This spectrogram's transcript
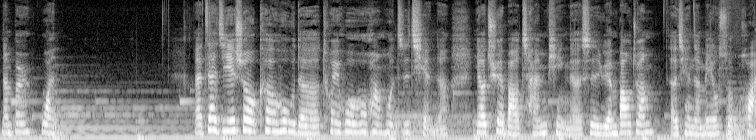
Number one， 那在接受客户的退货或换货之前呢，要确保产品呢是原包装，而且呢没有损坏。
